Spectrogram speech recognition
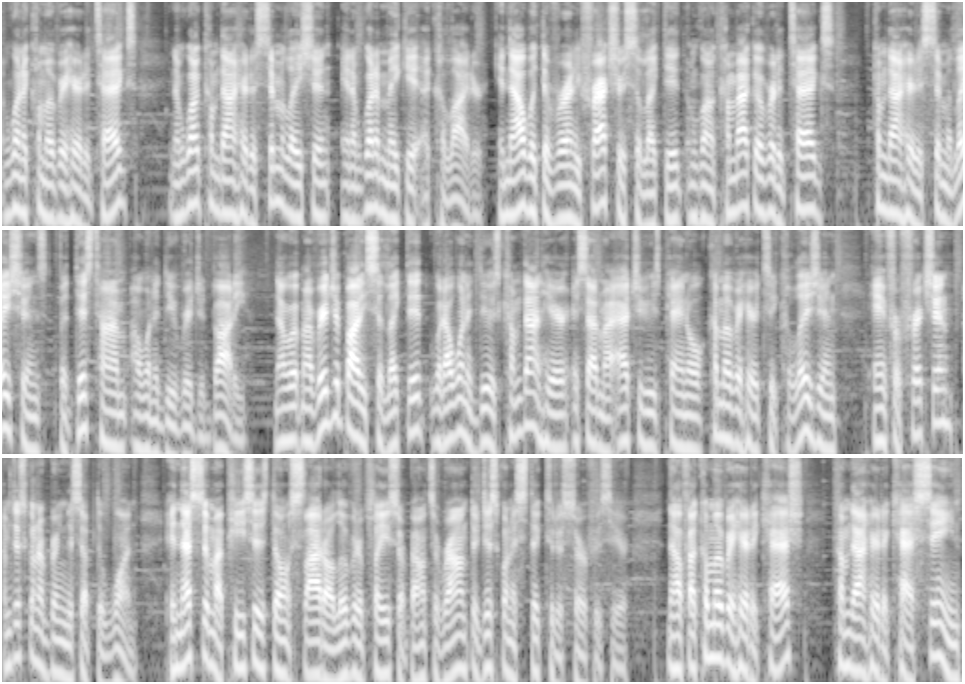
I'm going to come over here to tags and I'm going to come down here to simulation and I'm going to make it a collider. And now with the Voronoi fracture selected, I'm going to come back over to tags, come down here to simulations, but this time I want to do rigid body. Now with my rigid body selected, what I want to do is come down here inside my attributes panel, come over here to collision, and for friction, I'm just going to bring this up to one. And that's so my pieces don't slide all over the place or bounce around. They're just going to stick to the surface here. Now, if I come over here to cache, come down here to cache scene,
